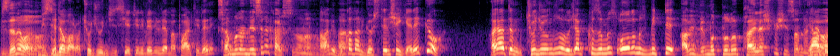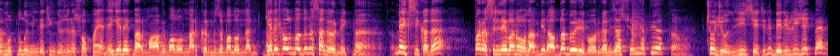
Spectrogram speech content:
Bizde de var o. bizde de var o çocuğun cinsiyetini belirleme partileri. Sen bunun nesine karşısın onu anlamadım. Abi bu Ha. kadar gösterişe gerek yok. Hayatım çocuğumuz olacak, kızımız, oğlumuz bitti. Abi bir mutluluğu paylaşmış insanlar. Ya ne bu var? mutluluğu milletin gözüne sokmaya ne gerek var? Mavi balonlar, kırmızı balonlar. Gerek olmadığını sana örnekliyorum. Ha, tamam. Meksika'da parası levana olan bir abla böyle bir organizasyon yapıyor. Tamam. Çocuğun cinsiyetini belirleyecekler.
